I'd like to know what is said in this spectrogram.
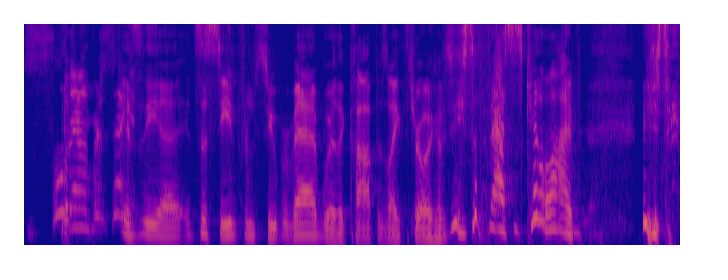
Just slow down for a second. It's the uh, it's a scene from Superbad where the cop is like throwing him. He's the fastest kid alive. Yeah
